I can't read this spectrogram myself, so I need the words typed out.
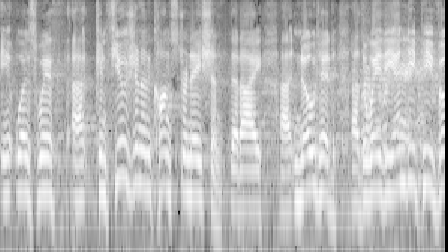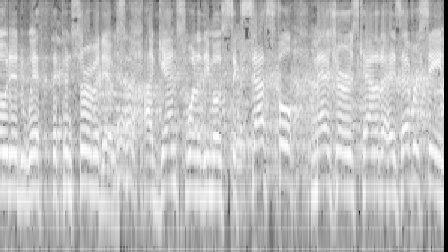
It was with uh, confusion and consternation that I uh, noted uh, the way the NDP voted with the conservatives against one of the most successful measures Canada has ever seen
